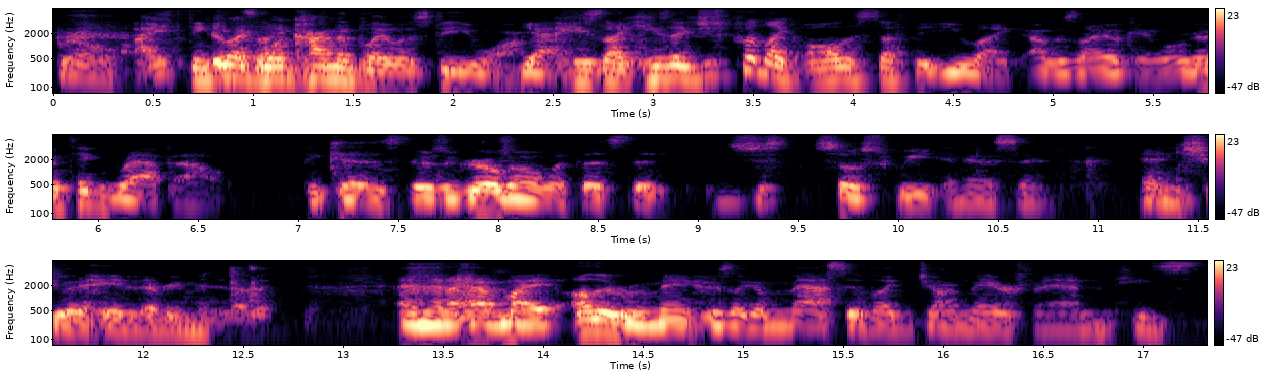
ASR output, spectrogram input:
bro, I think like, it's what kind of playlist do you want? yeah, he's like, he's like, just put like all the stuff that you like. I was like, okay, well, we're gonna take rap out because there's a girl going with us that is just so sweet and innocent, and she would have hated every minute of it. And then I have my other roommate who's like a massive like John Mayer fan. He's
